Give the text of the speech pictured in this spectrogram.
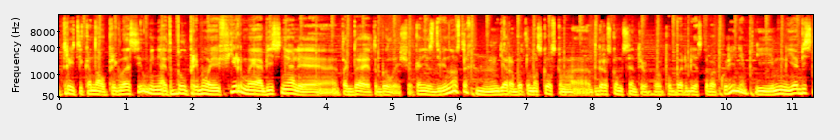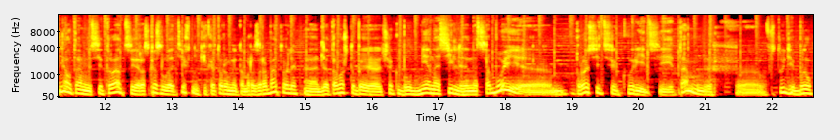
третий канал пригласил меня. Это был прямой эфир, мы объясняли, э, тогда это было еще конец 90-х. Я работал в Московском городском центре по борьбе с табакокурением, и я объяснял там ситуации, рассказывал о технике, которую мы там разрабатывали э, для того, чтобы человек был не насильный над собой, э, бросить курить. И там э, в студии был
